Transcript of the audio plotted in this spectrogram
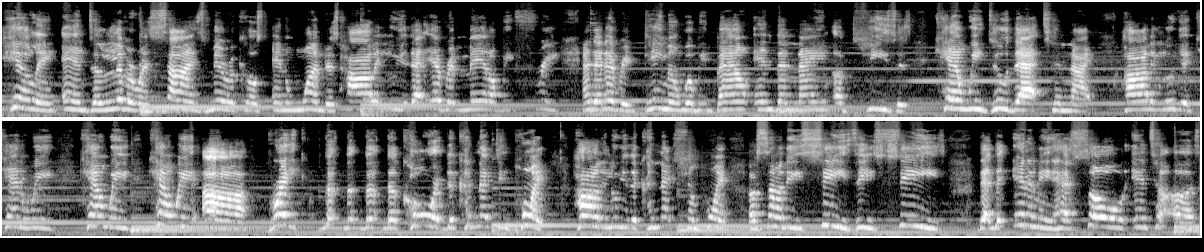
healing and deliverance, signs, miracles, and wonders. Hallelujah. That every man will be free and that every demon will be bound in the name of Jesus. Can we do that tonight? Hallelujah. Can we can we can we uh break the, the, the, the cord, the connecting point? Hallelujah, the connection point of some of these seeds, these seeds that the enemy has sold into us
